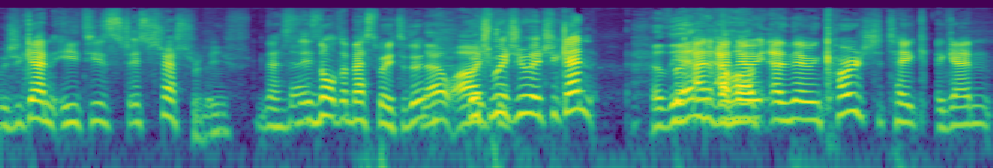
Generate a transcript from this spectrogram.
which again, it is it's stress mm-hmm. relief. That's- It's not the best way to do it. No, I which which which again, At the end and, of a and, hard- they're, and they're encouraged to take again.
